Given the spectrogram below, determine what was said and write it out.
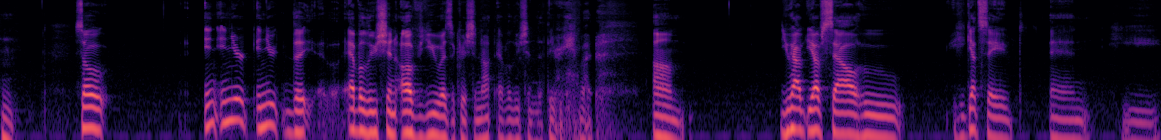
Hmm. So, in in your in your the evolution of you as a Christian, not evolution the theory, but um, you have you have Sal who he gets saved and he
